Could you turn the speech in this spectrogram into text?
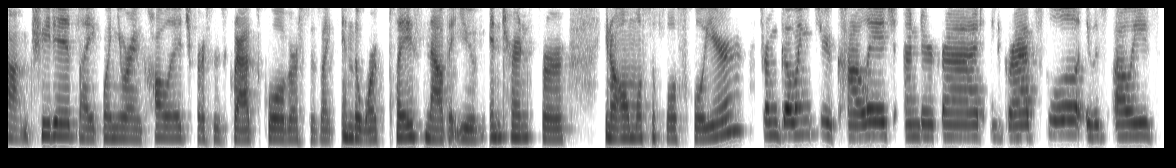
um, treated, like when you were in college versus grad school versus like in the workplace now that you've interned for you know almost a full school year? From going through college, undergrad, and grad school, it was always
